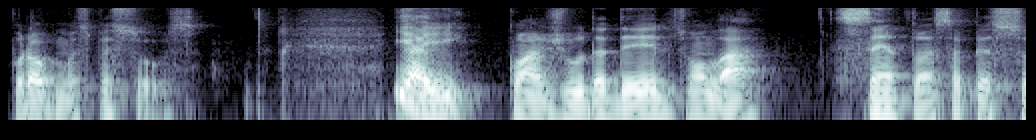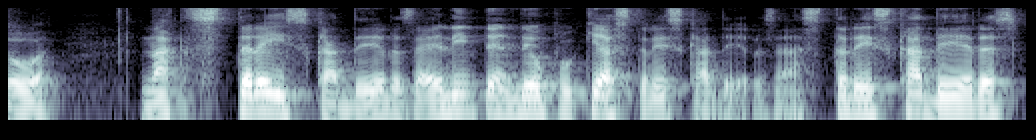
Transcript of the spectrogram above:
por algumas pessoas. E aí, com a ajuda deles, vão lá, sentam essa pessoa nas três cadeiras. Aí ele entendeu por que as três cadeiras. Né? As três cadeiras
